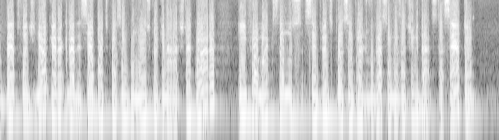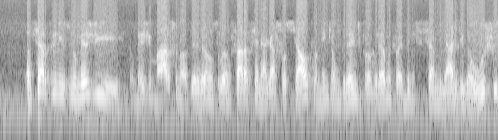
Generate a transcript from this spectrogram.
Beto Fantinel, quero agradecer a participação conosco aqui na Rádio Taquara e informar que estamos sempre à disposição para a divulgação das atividades, tá certo? Tá certo, Vinícius. No mês, de, no mês de março nós devemos lançar a CNH Social também, que é um grande programa que vai beneficiar milhares de gaúchos.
